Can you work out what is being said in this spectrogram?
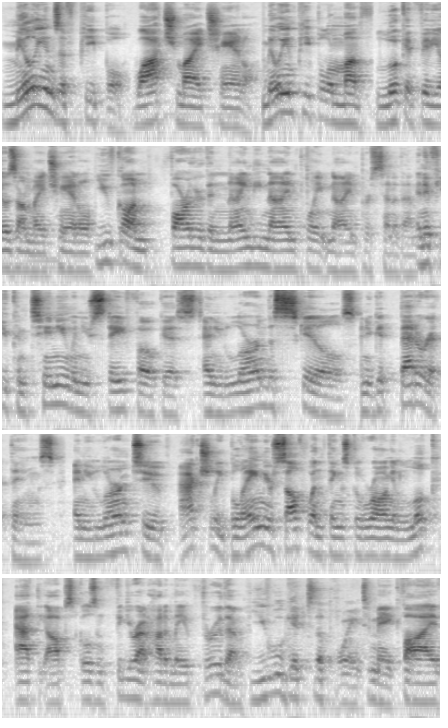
Millions of people watch my channel. A million people a month look at videos on my channel. You've gone farther than 99.9% of them. And if you continue and you stay focused and you learn the skills and you get better at things and you learn to actually blame yourself when things go wrong and look at the obstacles and figure out how to move through them, you will get to the point to make $500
